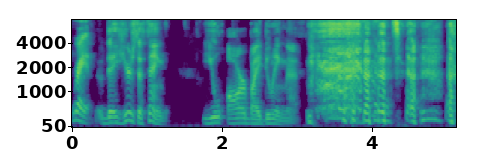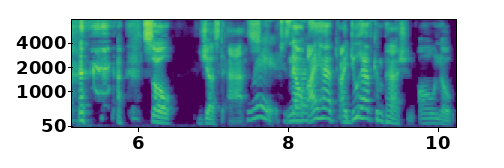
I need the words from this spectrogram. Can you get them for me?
Right. The, here's the thing: you are by doing that. so just ask. Right. Just now, ask. I have, I do have compassion. Oh no,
